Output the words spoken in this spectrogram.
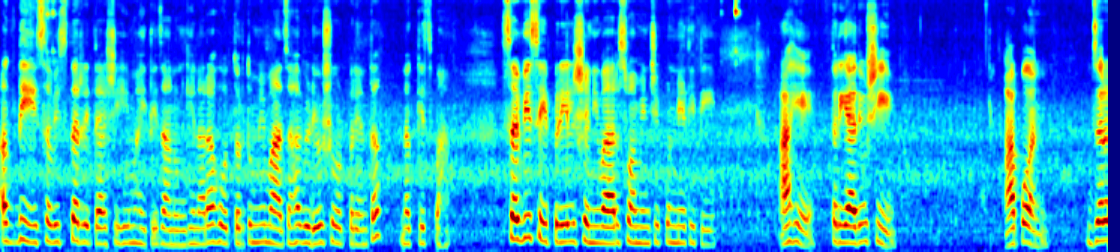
अगदी सविस्तररित्या अशी ही माहिती जाणून घेणार आहोत. तर तुम्ही माझा हा व्हिडिओ शेवटपर्यंत नक्कीच पहा. सव्वीस एप्रिल शनिवार स्वामींची पुण्यतिथी आहे. तर या दिवशी आपण जर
